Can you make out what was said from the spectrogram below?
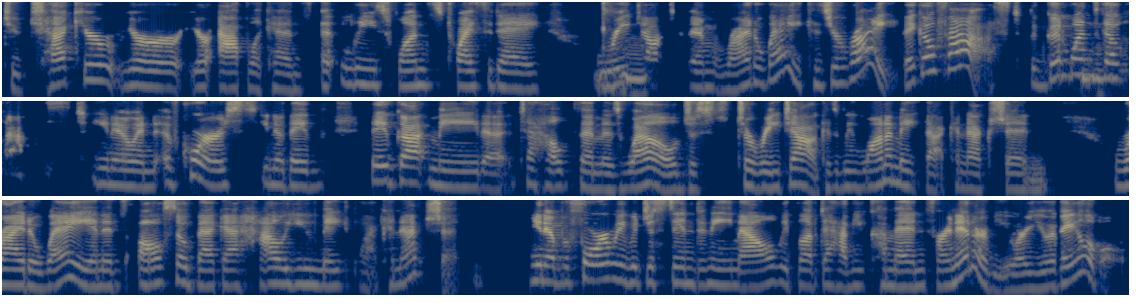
to check your your your applicants at least once twice a day reach mm-hmm. out to them right away because you're right they go fast the good ones mm-hmm. go fast you know and of course you know they've they've got me to to help them as well just to reach out because we want to make that connection right away and it's also becca how you make that connection you know before we would just send an email we'd love to have you come in for an interview are you available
